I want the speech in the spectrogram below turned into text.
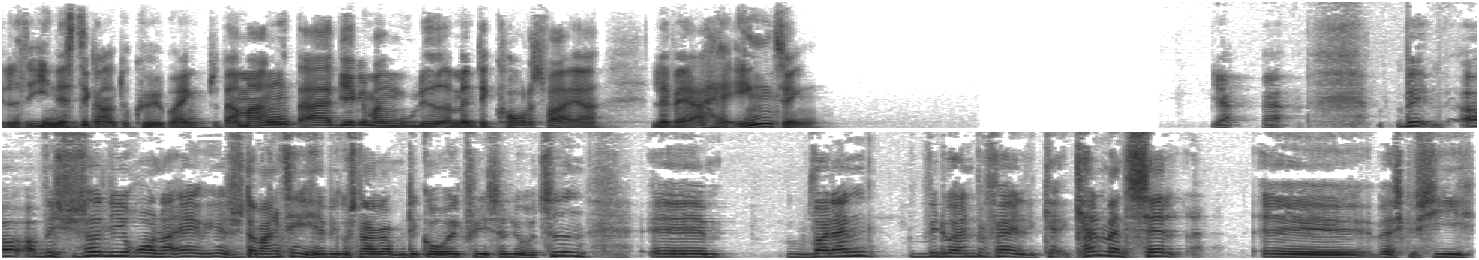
eller i næste gang du køber. Ikke? Så der er, mange, der er virkelig mange muligheder, men det korte svar er, lad være at have ingenting. Ja, ja. Og, og hvis vi så lige runder af, jeg synes, der er mange ting her, vi kunne snakke om, men det går ikke, fordi så løber tiden. Øh, hvordan vil du anbefale, kan, kan man selv, øh, hvad skal vi sige,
